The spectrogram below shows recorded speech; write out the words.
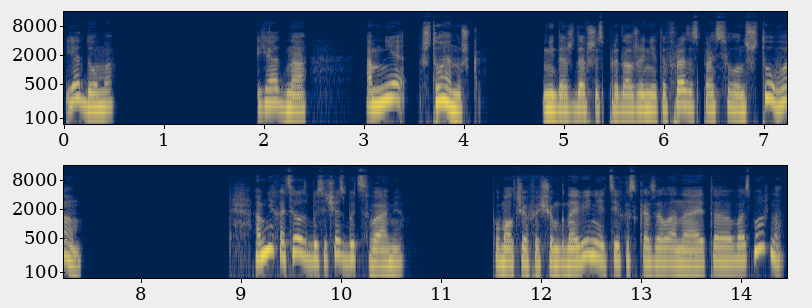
«Я дома». «Я одна. А мне...» «Что, Аннушка?» Не дождавшись продолжения этой фразы, спросил он. «Что вам?» «А мне хотелось бы сейчас быть с вами». Помолчав еще мгновение, тихо сказала она. «Это возможно?»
